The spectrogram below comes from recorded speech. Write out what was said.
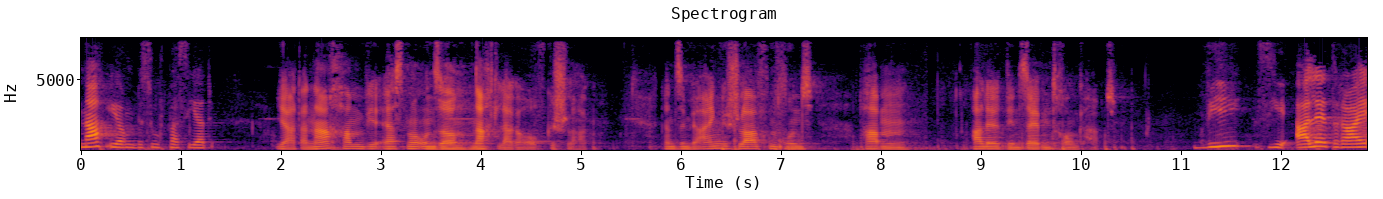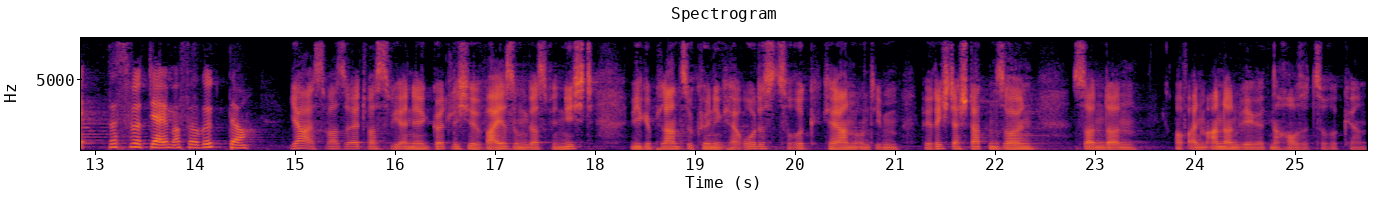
nach Ihrem Besuch passiert? Ja, danach haben wir erstmal unser Nachtlager aufgeschlagen. Dann sind wir eingeschlafen und haben alle denselben Traum gehabt. Wie Sie alle drei, das wird ja immer verrückter. Ja, es war so etwas wie eine göttliche Weisung, dass wir nicht wie geplant zu König Herodes zurückkehren und ihm Bericht erstatten sollen, sondern auf einem anderen Wege nach Hause zurückkehren.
